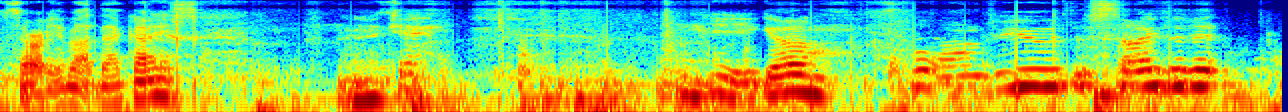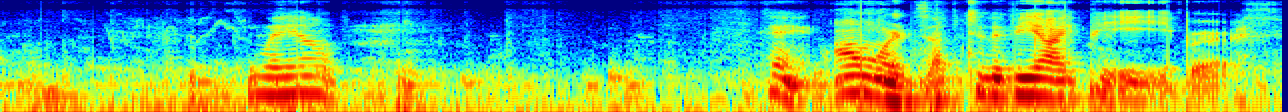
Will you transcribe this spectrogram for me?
Sorry about that, guys. Okay. And here you go. Full on view the size of it. Layout. Okay, onwards up to the VIP berth.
